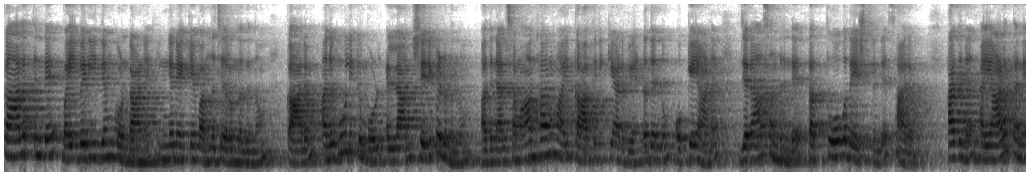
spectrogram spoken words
കാലത്തിന്റെ വൈപരീത്യം കൊണ്ടാണ് ഇങ്ങനെയൊക്കെ വന്നു ചേർന്നതെന്നും കാലം അനുകൂലിക്കുമ്പോൾ എല്ലാം ശരിപ്പെടുമെന്നും അതിനാൽ സമാധാനമായി കാത്തിരിക്കുകയാണ് വേണ്ടതെന്നും ഒക്കെയാണ് ജരാസന്ധന്റെ തത്വോപദേശത്തിന്റെ സാരം. അതിന് അയാളെ തന്നെ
